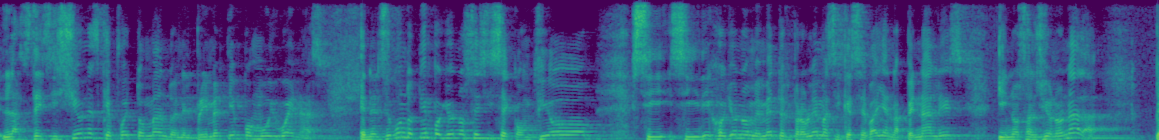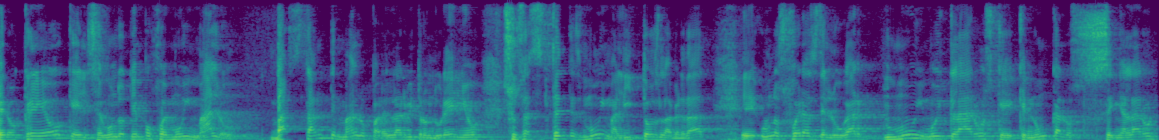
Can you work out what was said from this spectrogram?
las decisiones que fue tomando en el primer tiempo muy buenas. En el segundo tiempo yo no sé si se confió, si, si dijo yo no me meto en problemas y que se vayan a penales y no sancionó nada. Pero creo que el segundo tiempo fue muy malo bastante malo para el árbitro hondureño, sus asistentes muy malitos, la verdad, eh, unos fueras de lugar muy, muy claros que, nunca los señalaron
